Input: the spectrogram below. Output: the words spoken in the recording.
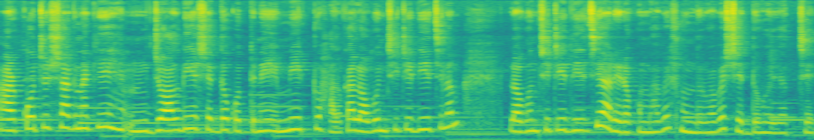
আর কচুর শাক নাকি জল দিয়ে সেদ্ধ করতে নেই। এমনি একটু হালকা লবণ ছিটিয়ে দিয়েছিলাম। লবণ ছিটিয়ে দিয়েছি আর এরকমভাবে সুন্দরভাবে সেদ্ধ হয়ে যাচ্ছে।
